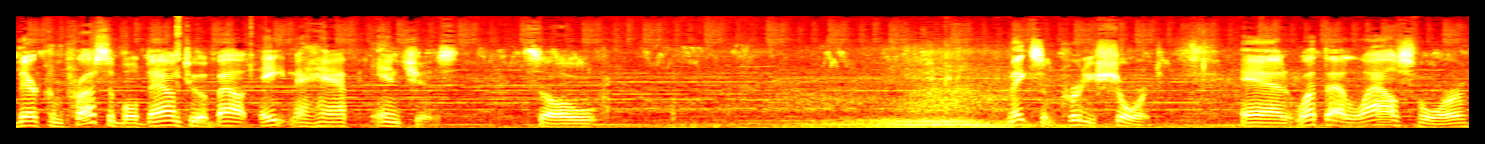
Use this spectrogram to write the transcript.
they're compressible down to about eight and a half inches. So makes them pretty short. And what that allows for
